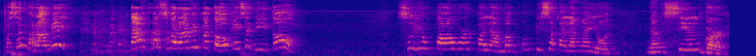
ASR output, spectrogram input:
basta marami. Tapos marami pa to kaysa dito. So yung power pala, mag-umpisa ka lang ngayon ng silver.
